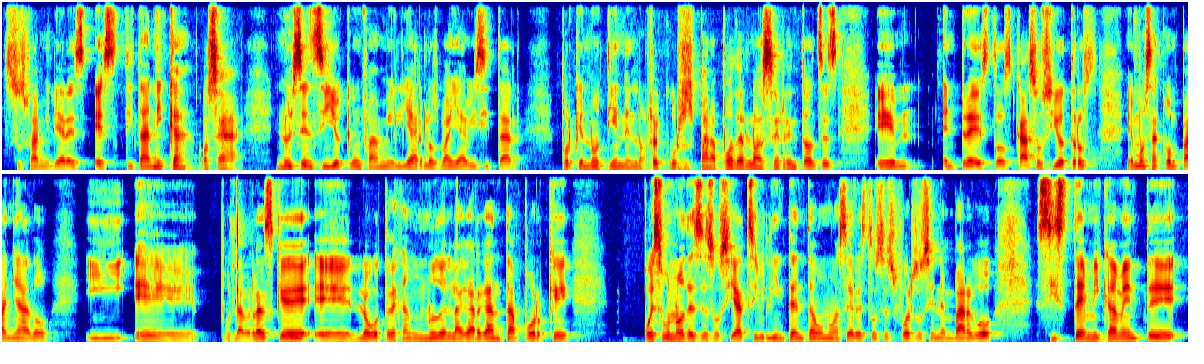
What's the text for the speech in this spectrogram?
sus familiares es titánica. O sea, no es sencillo que un familiar los vaya a visitar porque no tienen los recursos para poderlo hacer. Entonces, em, entre estos casos y otros hemos acompañado y eh, pues la verdad es que luego te dejan un nudo en la garganta porque pues uno desde sociedad civil intenta uno hacer estos esfuerzos, sin embargo, sistémicamente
